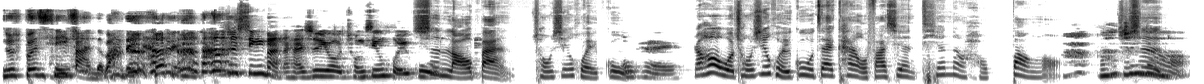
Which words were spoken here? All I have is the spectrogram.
就是不是新版的吧？是新版的还是又重新回顾？是老版重新回顾。OK 然后我重新回顾再看，我发现天哪，好棒哦！啊，就是真的，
